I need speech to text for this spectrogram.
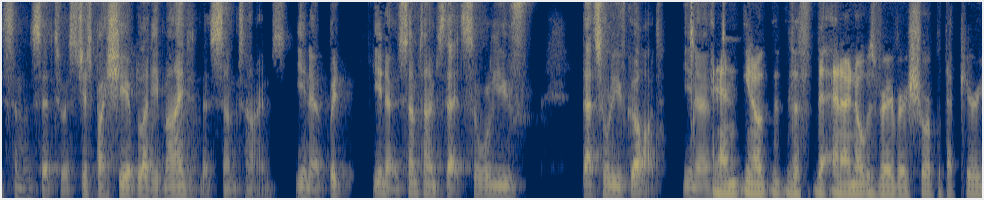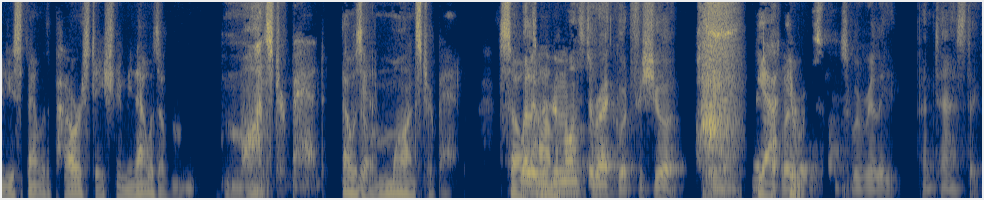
someone said to us, just by sheer bloody mindedness, sometimes, you know, but you know, sometimes that's all you've that's all you've got you know? And you know the, the, and i know it was very very short but that period you spent with the power station i mean that was a monster band. That was yeah. a monster band. So well it was um, a monster record for sure. You know, yeah it, songs were really fantastic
